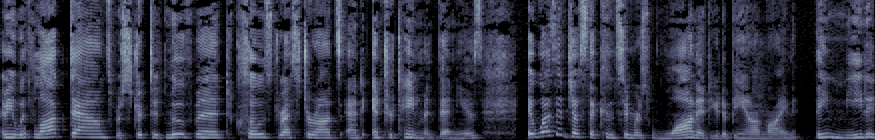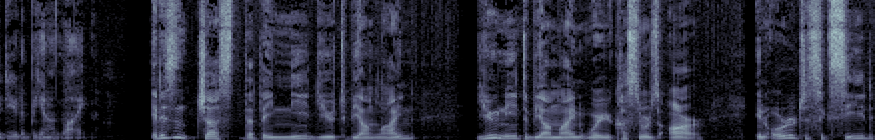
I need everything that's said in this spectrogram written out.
I mean, with lockdowns, restricted movement, closed restaurants, and entertainment venues, it wasn't just that consumers wanted you to be online, they needed you to be online. It isn't just that they need you to be online, you need to be online where your customers are. In order to succeed,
